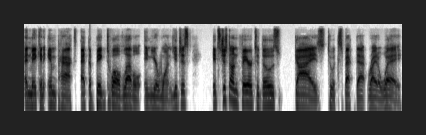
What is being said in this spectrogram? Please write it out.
and make an impact at the Big 12 level in year one. You just, it's just unfair to those guys to expect that right away.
